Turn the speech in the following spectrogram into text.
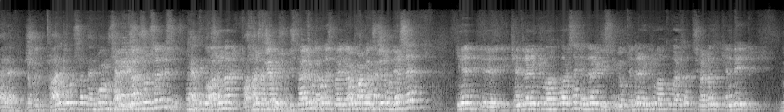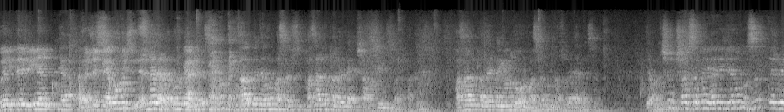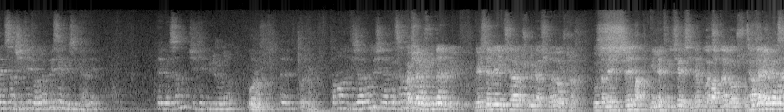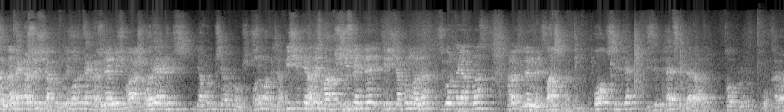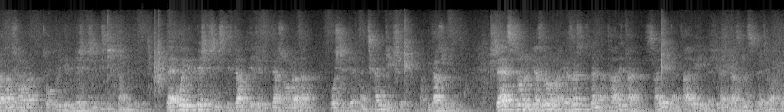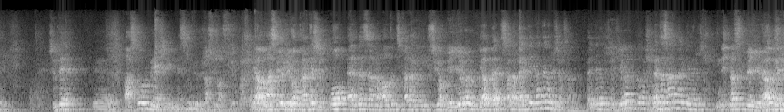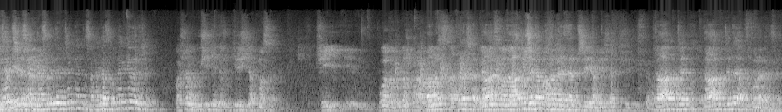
Hayır hayır. Yok. Talip olursa ben Olursa ben- Yani sorusa verirsiniz. kendi O adamlar Vatandaşa. Biz talip yok arkadaş ben devam etmek istiyorum derse yine e, kendilerine girme hakkı varsa kendileri girsin. Yok kendilerine girme hakkı varsa dışarıdan kendi güvenlikleri biriyle Ya, Sözleşme şimdi yapıp onun girsinler. Süreler var. Onu Yani. Talip eden olmazsa bizim pazarlıkla verme şansımız var. hakkımız. Pazarlıkla verme yolu da olmazsa bundan sonra elbette. Devam edelim. Başkanım şahıslardan ihaleye giren olmasa Erbesan şirket olarak biz girsin ihaleye. Erbesan şirket müdürü olarak. Olur. Evet. Olur. Tamamen ticari olduğu için Erbesan... Başkanım şunda Veysel Bey'i bir çağırıp şunu bir açıklığa kavuşturak. Burada mecliste Bak. milletin içerisinde bu açıklığa kavuşsun. Burada Ermenistan'dan tekrar süs yapılmış, Onu tekrar ödenmiş maaş. Oraya giriş yapılmış yapılmamış. Ona bakacağım. Bir şirkette, bir şirkette giriş yapılmadan sigorta yapmaz, para ödenmez. Bak şimdi. O şirket bizim hepsi beraber toplu o karardan sonra toplu 25 kişi istihdam edildi. Ve o 25 kişi istihdam edildikten sonra da o şirketten çıkan iki kişi. Bak bir daha söylüyorum. Şayet siz onu yazılı olarak yazarsınız benden tarih tarih, sayıyla, tarihiyle filan yazılı size cevap verir. Şimdi e, aslı olmayan şeyin nesini görür? Nasıl? Başkanım? Ya aslı yok kardeşim. O Erbesan'la aldığımız kararın ilgisi yok. Belge var mı? Ya ben sana belgeyi ben de vereceğim sana. Belge vereceğim. Belge var burada başkanım. Ben de sana belge vereceğim. Ne- Nasıl bir belge? Ya vereceğim işte sen yazılı vereceğim ben de sana yazılı belge vereceğim. Başkanım bu şirkete bu giriş yapmasa, şey, e, bu adam buradan para Bak almaz. arkadaşlar daha, de sana daha hiç önce de bana benzer bir şey kişilik istemez. Daha önce daha önce de yaptık ona benzer.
